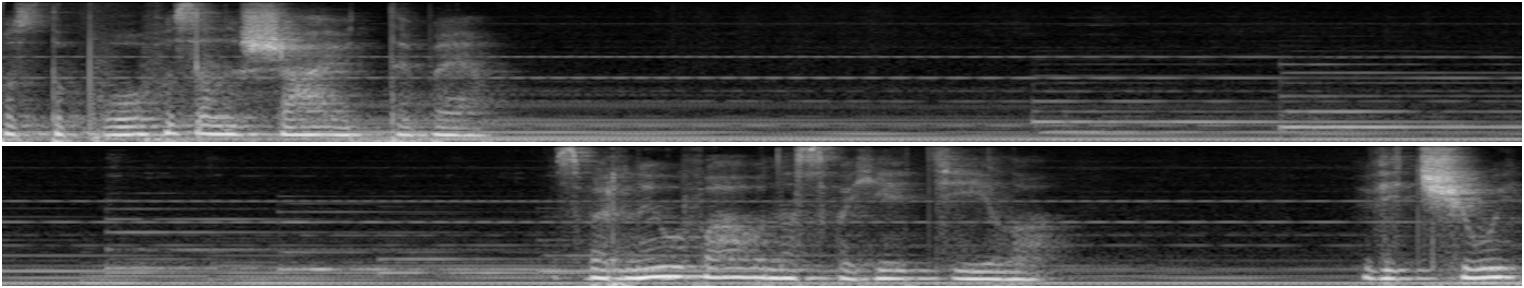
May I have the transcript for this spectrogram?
поступово залишають тебе. Зверни увагу на своє тіло. Відчуй,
